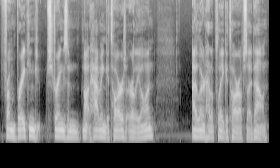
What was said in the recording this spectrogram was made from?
from breaking strings and not having guitars early on, I learned how to play guitar upside down.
